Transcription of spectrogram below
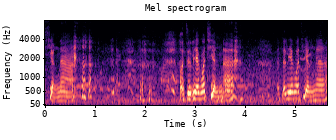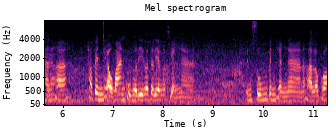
เถียงนาเขาจะเรียกว่าเถียงนาเขาจะเรียกว่าเถียงนานะคะ ถ้าเป็นแถวบ้านครูพอลีก็จะเรียกว่าเถียงนา เป็นซุ้มเป็นเถียงนานะคะ แล้วก็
